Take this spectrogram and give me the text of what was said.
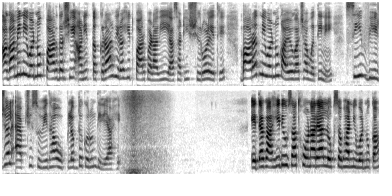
आगामी निवडणूक पारदर्शी आणि तक्रारविरहित पार पडावी यासाठी शिरोळ येथे भारत निवडणूक आयोगाच्या वतीने सी व्हिजल ॲपची सुविधा उपलब्ध करून दिली आहे. येत्या काही दिवसात होणाऱ्या लोकसभा निवडणुका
